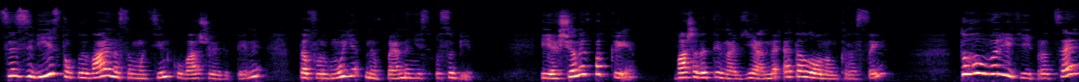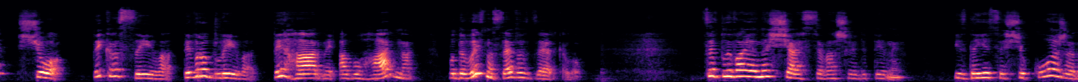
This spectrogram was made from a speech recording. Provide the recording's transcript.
це, звісно, впливає на самооцінку вашої дитини та формує невпевненість у собі. І якщо навпаки, ваша дитина є не еталоном краси, то говоріть їй про це, що ти красива, ти вродлива, ти гарний або гарна, подивись на себе в дзеркало. Це впливає на щастя вашої дитини. І здається, що кожен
